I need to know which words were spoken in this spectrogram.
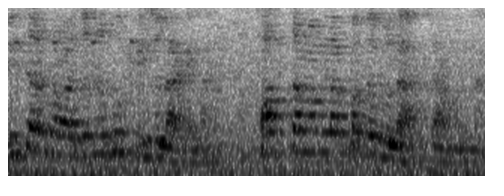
বিচার করার জন্য খুব কিছু লাগে না। হত্যা মামলা কতগুলো আছে আমার না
